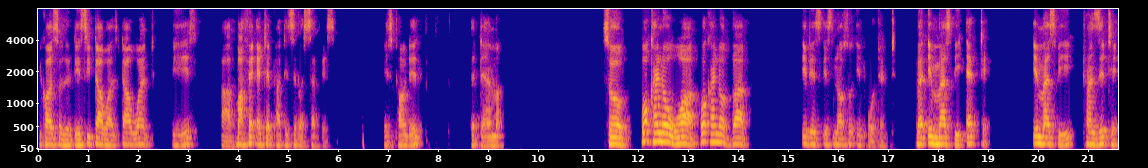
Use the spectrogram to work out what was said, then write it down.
because the Desita was one is uh, buffer active participle surface is founded the Dhamma. So what kind of work, what kind of verb it is is not so important, but it must be active. It must be transitive.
